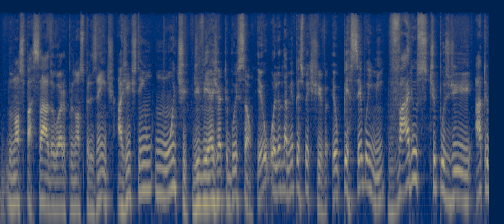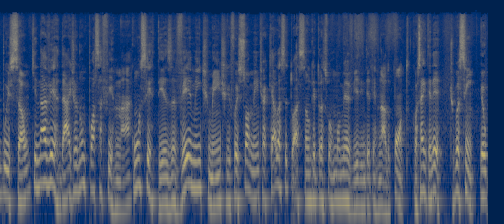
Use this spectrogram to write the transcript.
do nosso passado agora para o nosso presente, a gente tem um, um, monte de viés de atribuição. Eu, olhando da minha perspectiva, eu percebo em mim vários tipos de atribuição que, na verdade, eu não posso afirmar com certeza, veementemente, que foi somente aquela situação que transformou minha vida em determinado ponto. Consegue entender? Tipo assim, eu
